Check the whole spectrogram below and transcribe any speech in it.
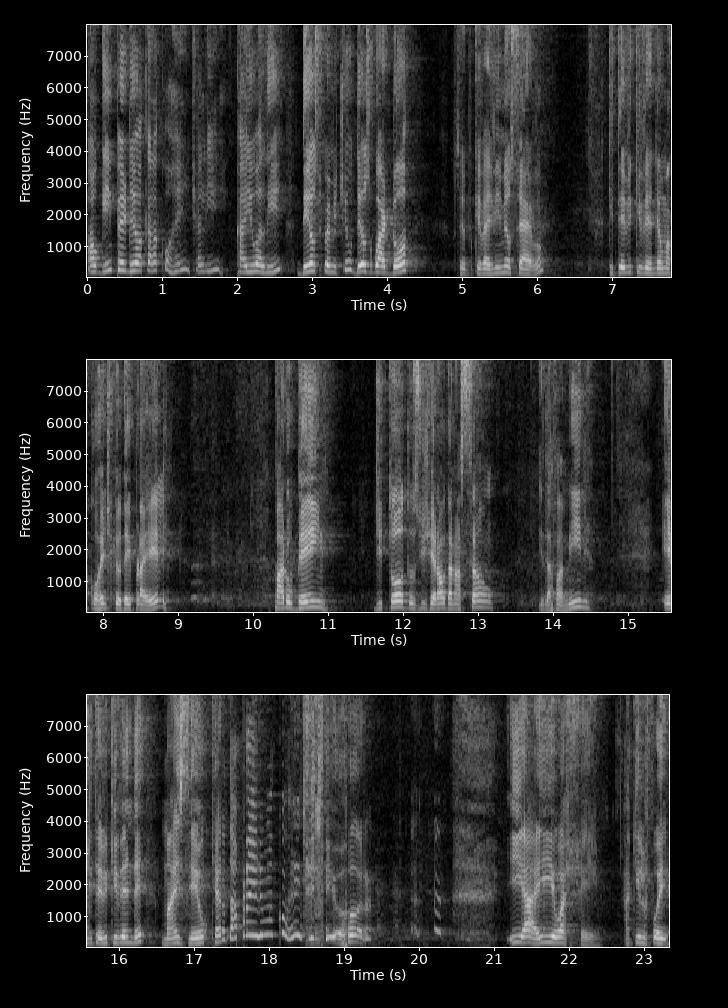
alguém perdeu aquela corrente ali, caiu ali. Deus permitiu, Deus guardou. Porque vai vir meu servo, que teve que vender uma corrente que eu dei para ele, para o bem de todos, de geral da nação e da família. Ele teve que vender, mas eu quero dar para ele uma corrente de ouro. E aí eu achei. Aquilo foi,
